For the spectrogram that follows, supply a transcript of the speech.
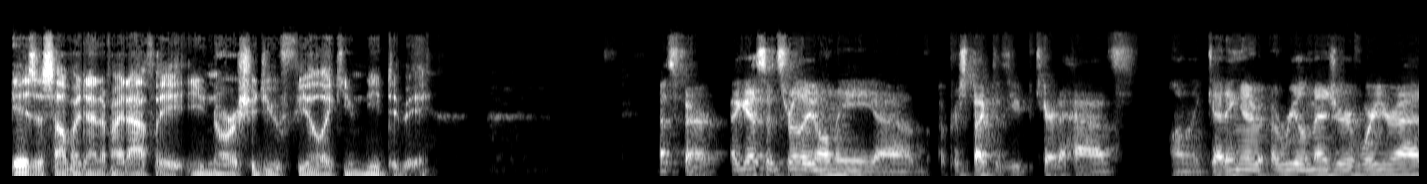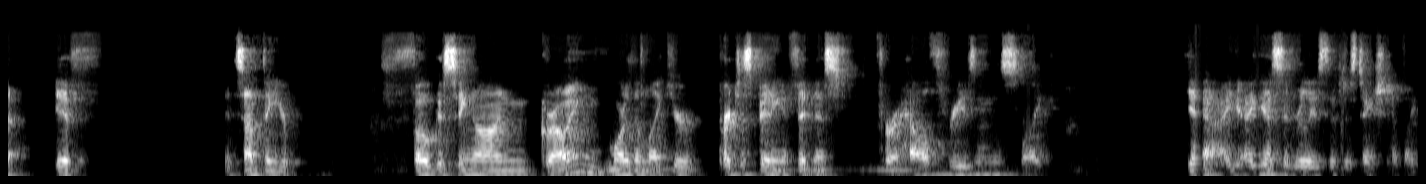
is a self-identified athlete, you nor should you feel like you need to be. That's fair. I guess it's really only uh, a perspective you'd care to have on like getting a, a real measure of where you're at if it's something you're focusing on growing more than like you're participating in fitness for health reasons. Like, yeah, I, I guess it really is the distinction of like,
